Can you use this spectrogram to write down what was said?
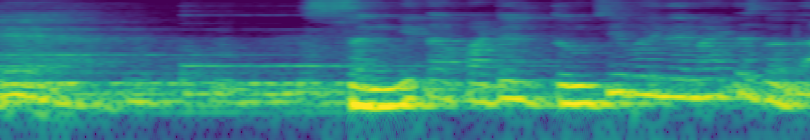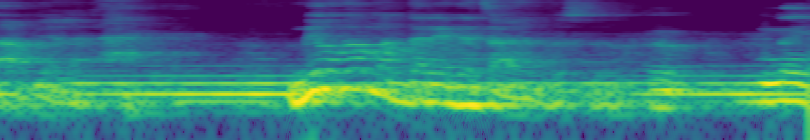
ए, संगीता पाटील तुमची बहीण आहे माहितच नव्हतं आपल्याला. मी उगा मतदार चालत बसतो अ, नाही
